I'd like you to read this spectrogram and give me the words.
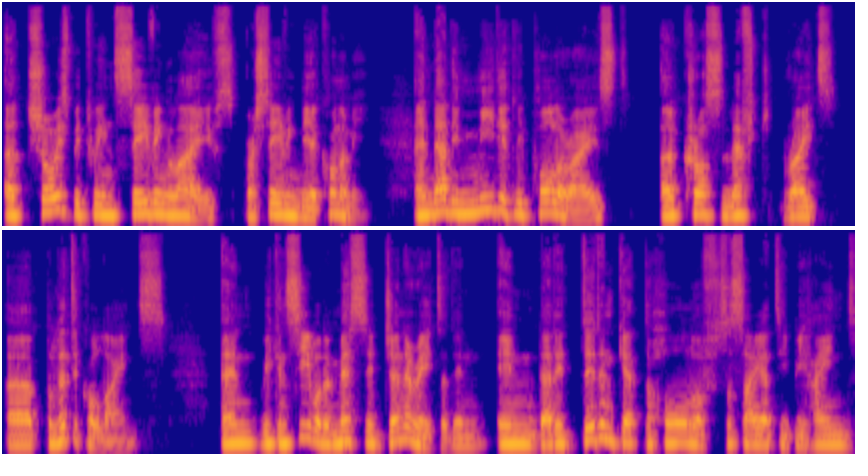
a choice between saving lives or saving the economy. And that immediately polarized across left right uh, political lines and we can see what a mess it generated in in that it didn't get the whole of society behind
